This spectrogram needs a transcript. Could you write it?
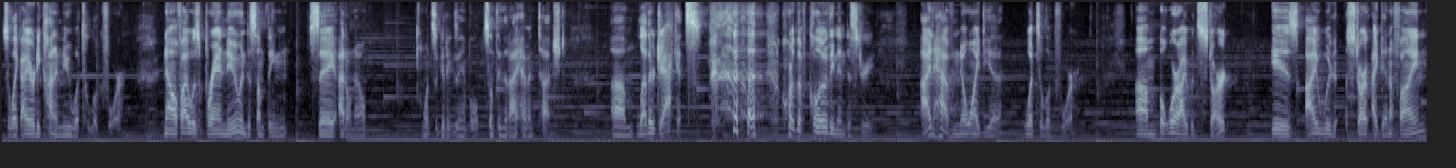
So like I already kind of knew what to look for. Now, if I was brand new into something, say, I don't know, what's a good example? Something that I haven't touched. Um, leather jackets or the clothing industry. I'd have no idea what to look for. Um, but where I would start is I would start identifying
